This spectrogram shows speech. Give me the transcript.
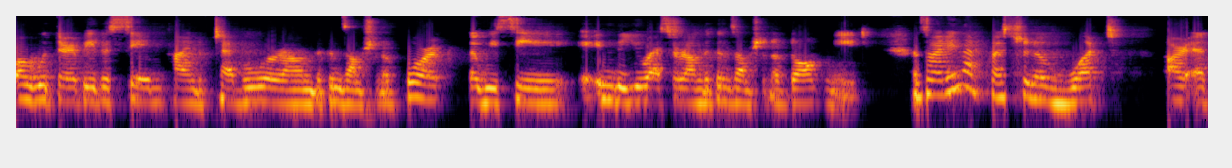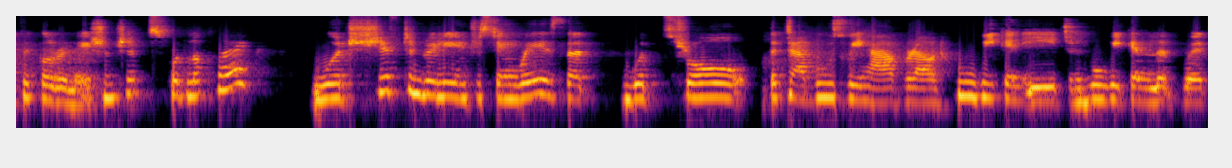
Or would there be the same kind of taboo around the consumption of pork that we see in the US around the consumption of dog meat? And so I think that question of what our ethical relationships would look like would shift in really interesting ways that would throw the taboos we have around who we can eat and who we can live with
